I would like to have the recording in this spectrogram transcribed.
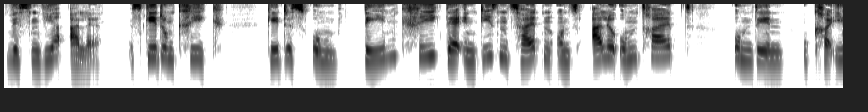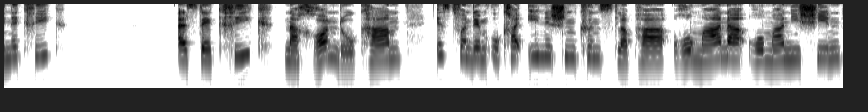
wissen wir alle. Es geht um Krieg. Geht es um den Krieg, der in diesen Zeiten uns alle umtreibt? Um den Ukraine-Krieg? Als der Krieg nach Rondo kam, ist von dem ukrainischen Künstlerpaar Romana Romanischin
